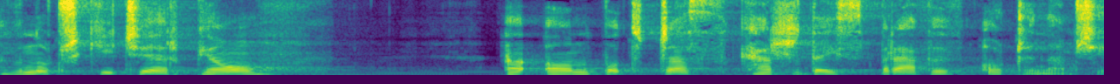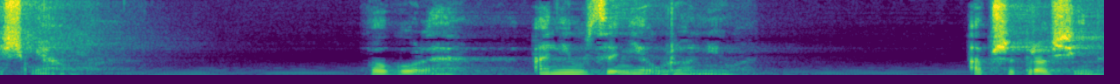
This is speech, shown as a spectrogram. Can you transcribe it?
wnuczki cierpią, a on podczas każdej sprawy w oczy nam się śmiał. W ogóle ani łzy nie uronił, a przeprosin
